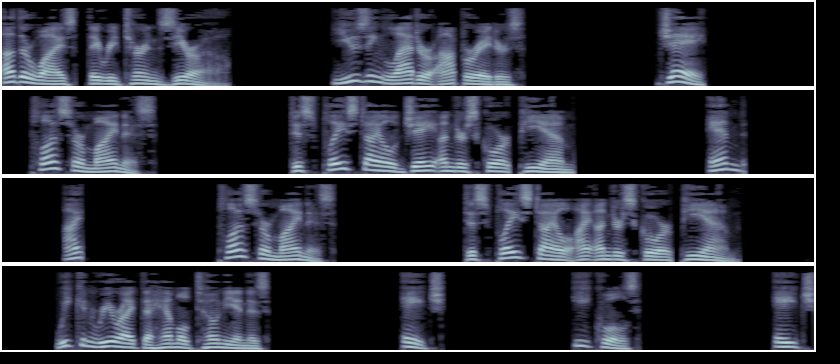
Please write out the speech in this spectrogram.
Otherwise they return zero. Using ladder operators j plus or minus display style j underscore pm and i plus or minus Display style i underscore pm. We can rewrite the Hamiltonian as h equals h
